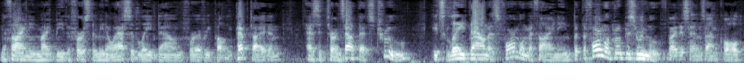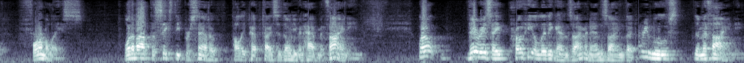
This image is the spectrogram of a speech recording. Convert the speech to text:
methionine might be the first amino acid laid down for every polypeptide. And as it turns out, that's true. It's laid down as formyl methionine, but the formyl group is removed by this enzyme called formylase. What about the 60% of polypeptides that don't even have methionine? Well, there is a proteolytic enzyme, an enzyme that removes the methionine.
